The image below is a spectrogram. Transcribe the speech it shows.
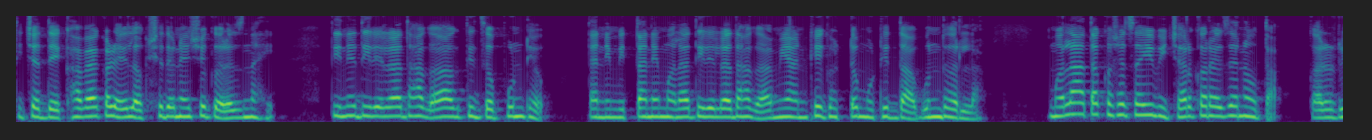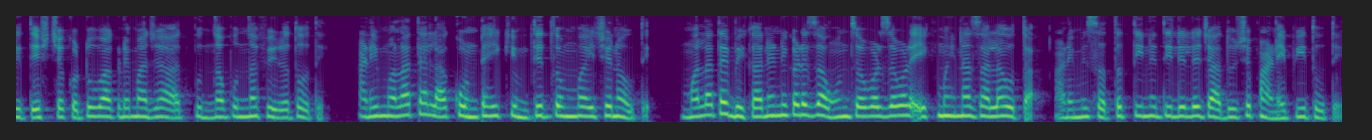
तिच्या देखाव्याकडे लक्ष देण्याची गरज नाही. तिने दिलेला धागा अगदी जपून ठेव. त्या निमित्ताने मला दिलेला धागा मी आणखी घट्ट मुठीत दाबून धरला. मला आता कशाचाही विचार करायचा नव्हता कारण रितेशचे कटू वागणे माझ्या हात पुन्हा पुन्हा फिरत होते आणि मला त्याला कोणत्याही किमतीत गमवायचे नव्हते. मला त्या भिकारिणीकडे जाऊन जवळजवळ एक महिना झाला होता आणि मी सतत तिने दिलेले जादूचे पाणी पित होते.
